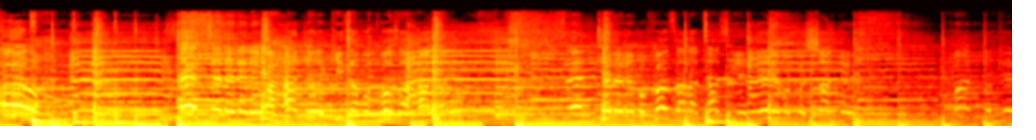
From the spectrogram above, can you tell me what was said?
Oh. Mando che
